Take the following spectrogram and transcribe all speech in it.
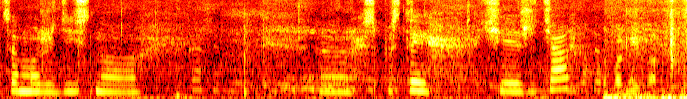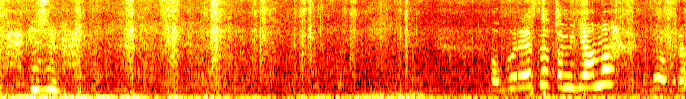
це може дійсно спасти чиє життя. Побігла. Біжи. Обережно там яма. Добре.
